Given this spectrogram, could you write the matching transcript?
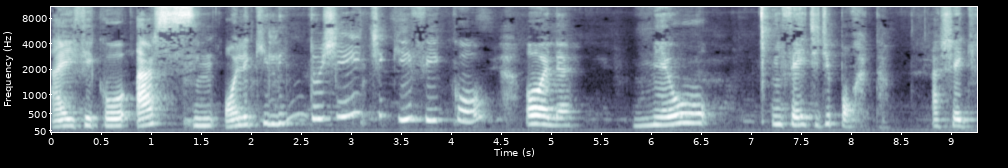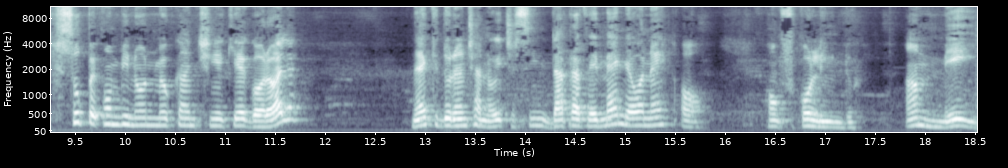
aí ficou assim. Olha que lindo, gente, que ficou. Olha, meu enfeite de porta. Achei que super combinou no meu cantinho aqui agora, olha. Né, que durante a noite, assim, dá pra ver melhor, né? Ó, como ficou lindo. Amei.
